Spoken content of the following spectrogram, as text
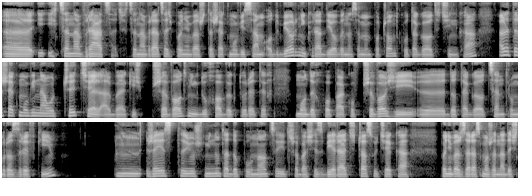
E, i, i chce nawracać. Chce nawracać, ponieważ też jak mówi sam odbiornik radiowy na samym początku tego odcinka, ale też jak mówi nauczyciel albo jakiś przewodnik duchowy, który tych młodych chłopaków przywozi y, do tego centrum rozrywki, że jest już minuta do północy i trzeba się zbierać, czas ucieka, ponieważ zaraz może nadejść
